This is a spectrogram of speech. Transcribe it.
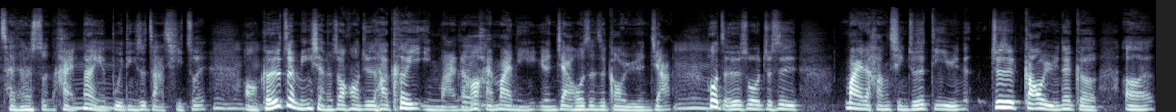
财产损害，嗯、那也不一定是诈欺罪、嗯、哦。可是最明显的状况就是他刻意隐瞒，然后还卖你原价或甚至高于原价，嗯、或者是说就是。卖的行情就是低于那，就是高于那个呃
